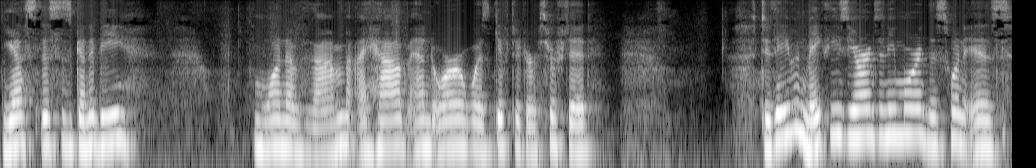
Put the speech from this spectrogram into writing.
Yes, this is going to be one of them I have and or was gifted or thrifted. Do they even make these yarns anymore? This one is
